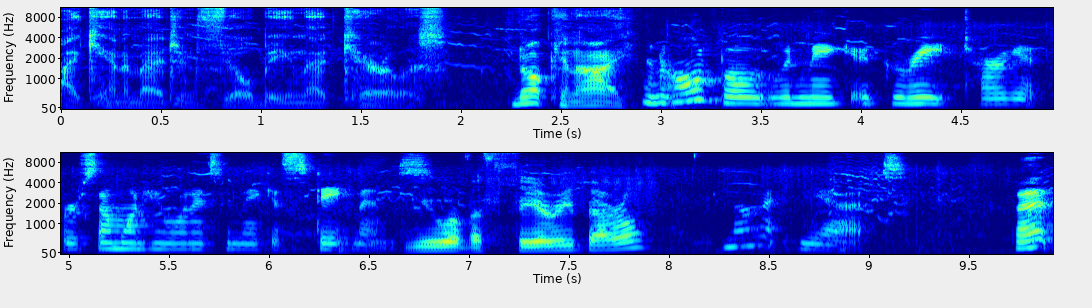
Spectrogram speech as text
I can't imagine Phil being that careless. Nor can I. An old boat would make a great target for someone who wanted to make a statement. You have a theory, Beryl? Not yet. But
